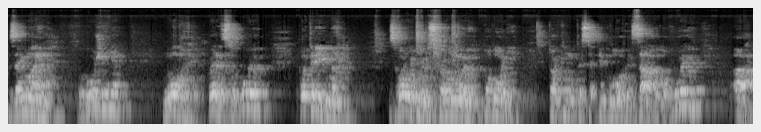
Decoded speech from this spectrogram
займаємо положення, ноги перед собою. Потрібно зворотньою стороною долоні торкнутися підлоги за головою, а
